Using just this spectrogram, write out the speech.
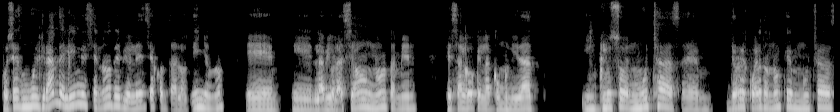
pues es muy grande el índice, ¿no? De violencia contra los niños, ¿no? Eh, la violación, ¿no? También es algo que la comunidad, incluso en muchas, eh, yo recuerdo, ¿no? Que muchas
